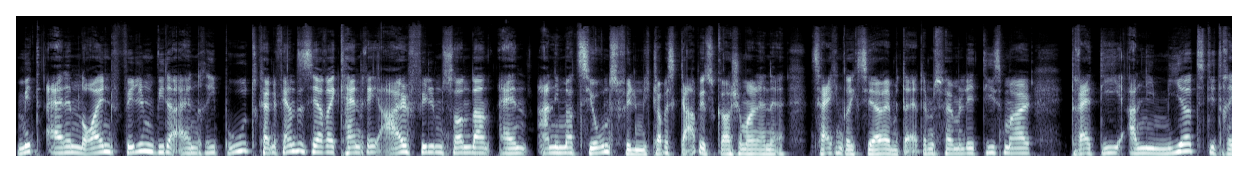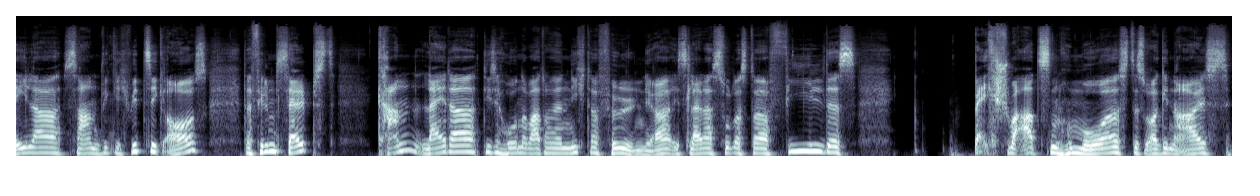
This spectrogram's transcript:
mit einem neuen Film, wieder ein Reboot, keine Fernsehserie, kein Realfilm, sondern ein Animationsfilm. Ich glaube, es gab ja sogar schon mal eine Zeichentrickserie mit der Adams Family, diesmal 3D animiert. Die Trailer sahen wirklich witzig aus. Der Film selbst kann leider diese hohen Erwartungen nicht erfüllen. Ja, ist leider so, dass da viel des pechschwarzen Humors des Originals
